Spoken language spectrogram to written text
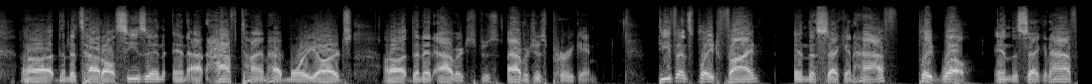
uh, than it's had all season, and at halftime had more yards uh, than it averaged, averages per game. Defense played fine in the second half, played well in the second half,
